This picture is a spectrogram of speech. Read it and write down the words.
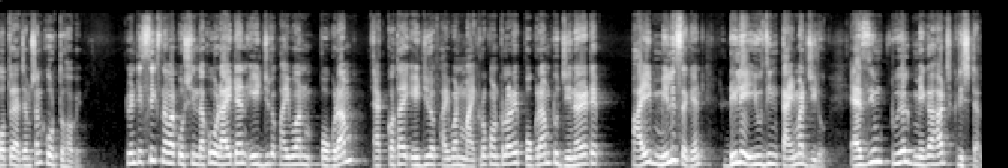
কত অ্যাজামশন করতে হবে। টোয়েন্টি সিক্স নাম্বার কোশ্চিন দেখো right and eight zero five one program এক কথায় এইট জিরো ফাইভ ওয়ান মাইক্রো কন্ট্রোলারে program to generate a five millisecond delay using timer zero assume twelve megahertz crystal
